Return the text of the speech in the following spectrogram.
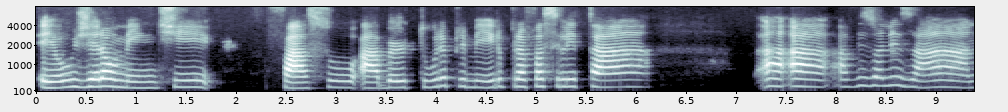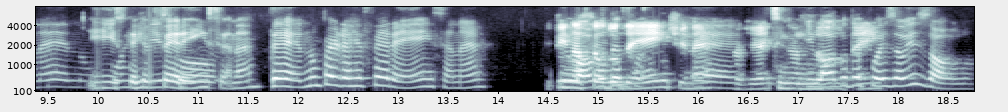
eu geralmente faço a abertura primeiro para facilitar a, a, a visualizar, né? Não Isso, ter risco- referência, né? ter- não perder referência, né? Inclinação logo do depois- dente, né? é, sim. inclinação E logo dente. depois eu isolo.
